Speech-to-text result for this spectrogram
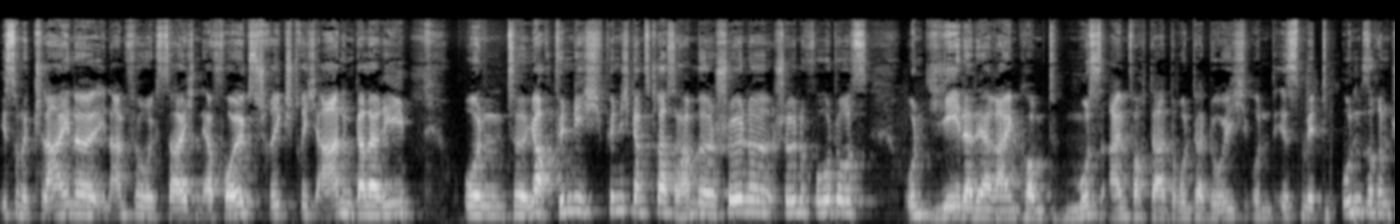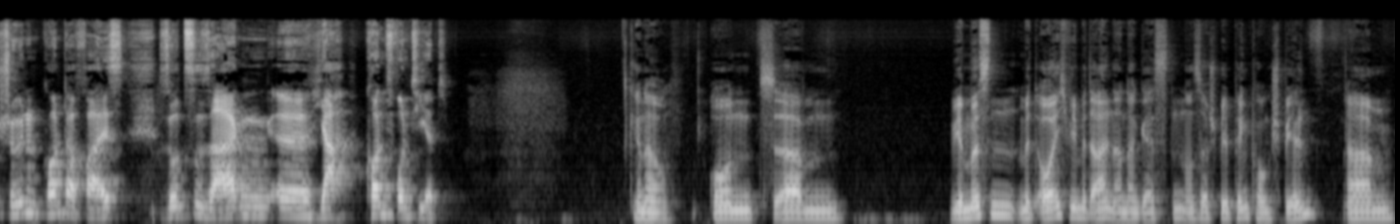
ist so eine kleine, in Anführungszeichen, Erfolgs-Ahnengalerie. Und äh, ja, finde ich, finde ich ganz klasse. Haben wir schöne, schöne Fotos und jeder, der reinkommt, muss einfach da drunter durch und ist mit unseren schönen Konterfeis sozusagen äh, ja konfrontiert. Genau. Und ähm, wir müssen mit euch wie mit allen anderen Gästen unser Spiel Ping-Pong spielen. Ähm,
